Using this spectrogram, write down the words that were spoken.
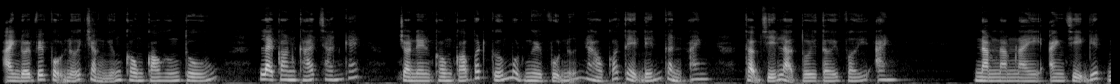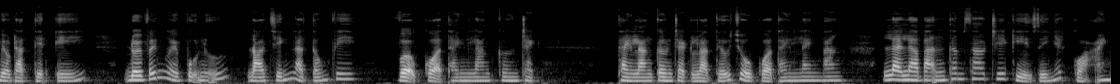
Anh đối với phụ nữ chẳng những không có hứng thú, lại còn khá chán ghét, cho nên không có bất cứ một người phụ nữ nào có thể đến gần anh, thậm chí là tôi tới với anh. Năm năm nay anh chỉ biết biểu đạt thiện ý, đối với người phụ nữ đó chính là Tống Vi, vợ của Thanh Lang Cương Trạch, Thanh Lang Cơn Trạch là thiếu chủ của Thanh Lanh Bang, lại là bạn thâm sao tri kỷ duy nhất của anh.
